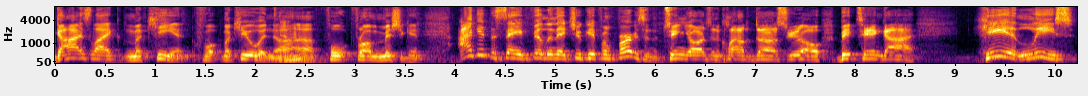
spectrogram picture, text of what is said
guys like McKeon, for, McEwen uh, for, from Michigan, I get the same feeling that you get from Ferguson, the 10 yards in the cloud of dust, you know, Big Ten guy. He at least,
